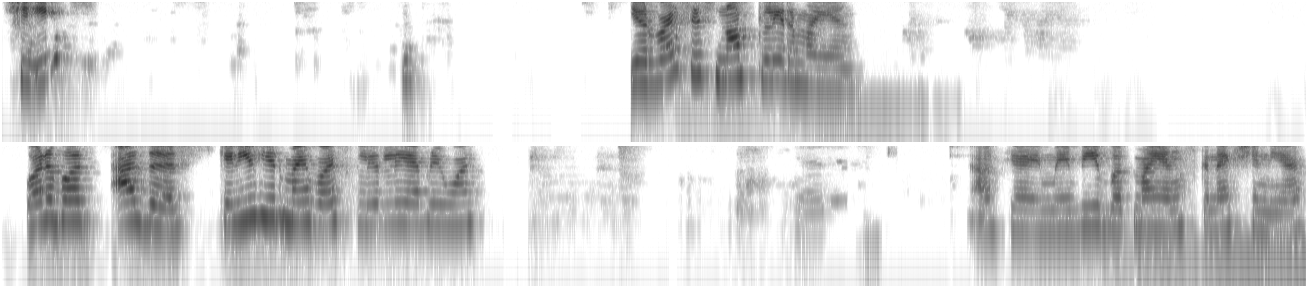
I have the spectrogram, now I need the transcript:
she eats. Your voice is not clear, Mayang. What about others? Can you hear my voice clearly, everyone? Yes. Okay, maybe about Mayang's connection, yeah.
